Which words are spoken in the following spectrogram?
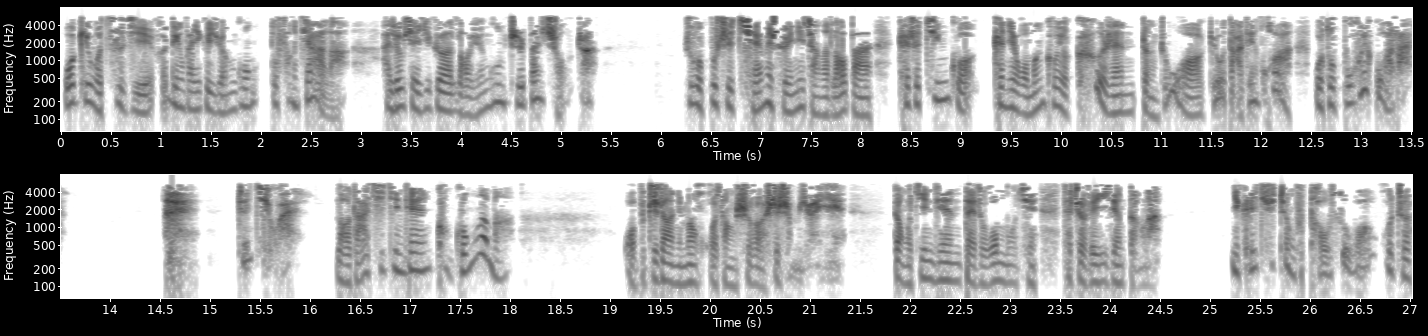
我给我自己和另外一个员工都放假了。”还留下一个老员工值班守着。如果不是前面水泥厂的老板开车经过，看见我门口有客人等着我给我打电话，我都不会过来。哎，真奇怪，老达西今天旷工了吗？我不知道你们火葬社是什么原因，但我今天带着我母亲在这里已经等了。你可以去政府投诉我，或者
